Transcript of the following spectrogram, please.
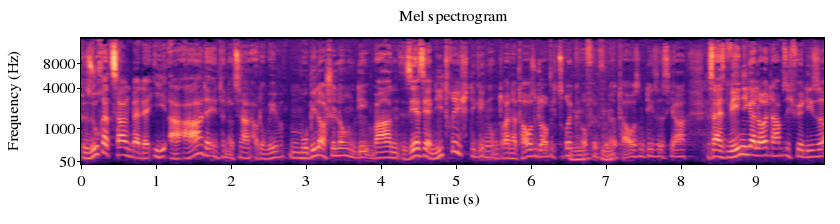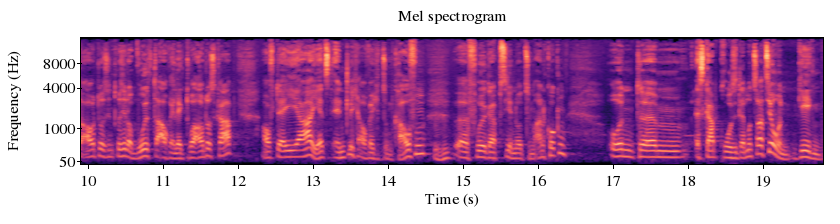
Besucherzahlen bei der IAA, der Internationalen Automobilausstellung, die waren sehr, sehr niedrig. Die gingen um 300.000, glaube ich, zurück auf 500.000 dieses Jahr. Das heißt, weniger Leute haben sich für diese Autos interessiert, obwohl es da auch Elektroautos gab auf der IAA. Jetzt endlich auch welche zum Kaufen. Äh, Früher gab es hier nur zum Angucken. Und ähm, es gab große Demonstrationen gegen,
